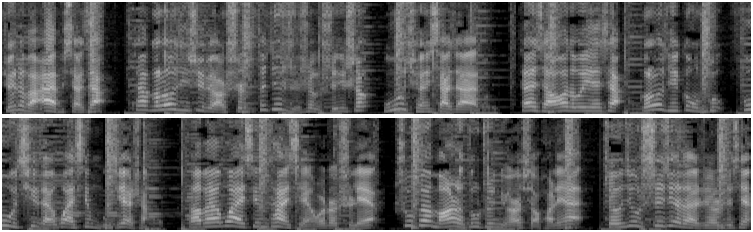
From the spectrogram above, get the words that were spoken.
决定把 app 下架。但格罗提却表示自己只是个实习生，无权下架 app。在小花的威胁下，格罗提供出服务器在外星母舰上。老白外星探险玩到失联，淑芬忙着阻止女儿小花恋爱，拯救世界的这条支线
